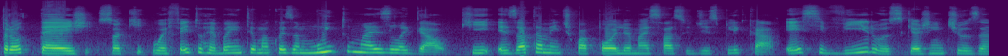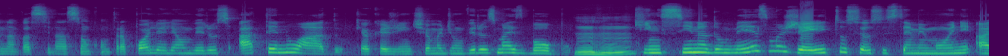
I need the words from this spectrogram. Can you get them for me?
protege. Só que o efeito rebanho tem uma coisa muito mais legal, que exatamente com a polio é mais fácil de explicar. Esse vírus que a gente usa na vacinação contra a polio, ele é um vírus atenuado, que é o que a gente chama de um vírus mais bobo Uhum. que ensina do mesmo jeito o seu sistema imune a,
